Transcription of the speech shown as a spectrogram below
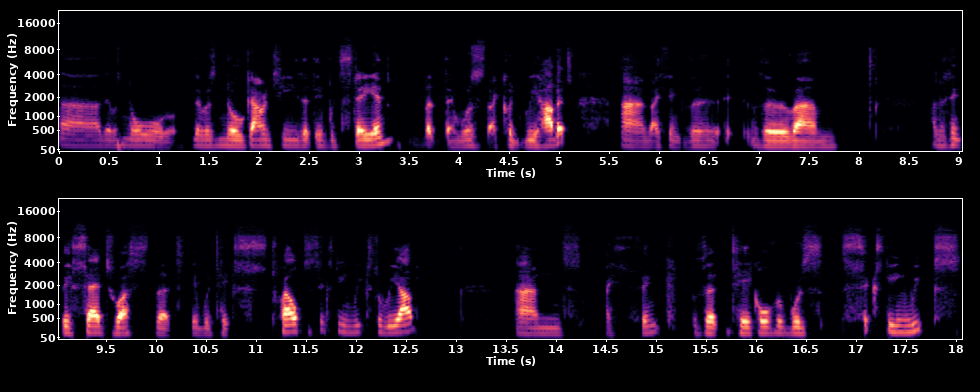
uh, there was no there was no guarantee that it would stay in, but there was I could rehab it, and I think the the um, and I think they said to us that it would take twelve to sixteen weeks to rehab, and I think that takeover was sixteen weeks,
